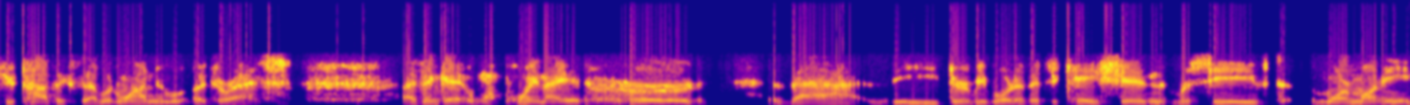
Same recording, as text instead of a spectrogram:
few topics that I would want to address. I think at one point I had heard that the Derby Board of Education received more money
